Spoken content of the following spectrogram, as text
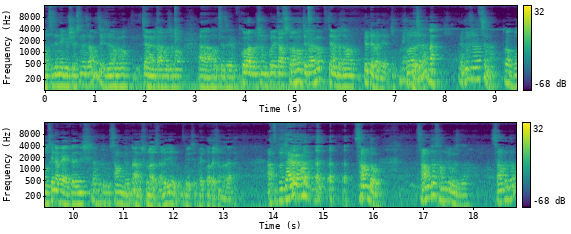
হচ্ছে যে নেগোসিয়েশনে যাব যে যেভাবে হোক চ্যানেলটা আমার জন্য হচ্ছে যে কোলাবোরেশন করে কাজ করা হোক যেভাবে হোক চ্যানেলটা যেন পেতে পারি আর কি। শোনা যাচ্ছে না? না। একদম শোনা যাচ্ছে না? তোমার বলছি না ভাই একটা জিনিস। সাউন্ড না না, শোনা যাচ্ছে না ওই যে ভাই কথা শোনা যায় না আচ্ছা তো যাই হোক এখন সাউন্ড দাও। সাউন্ড দাও সাউন্ড দিলে বুঝব। সাউন্ডটা দাও।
